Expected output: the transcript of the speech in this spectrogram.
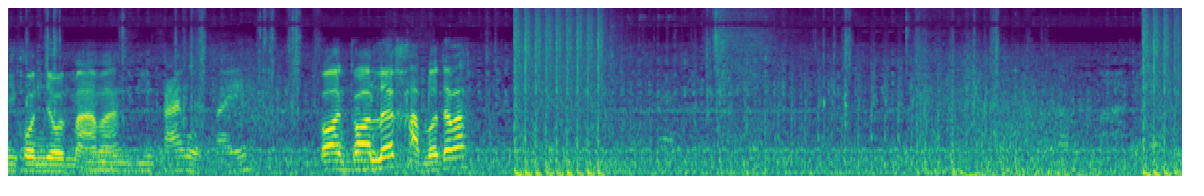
มีคนโยนหมามายิงตายหมดไหมก่อนก่อนเลิกขับรถได้ปะ โอเค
